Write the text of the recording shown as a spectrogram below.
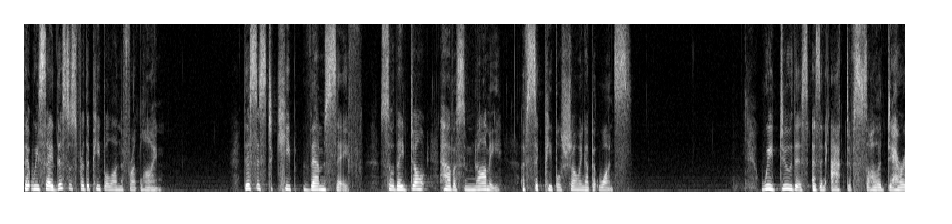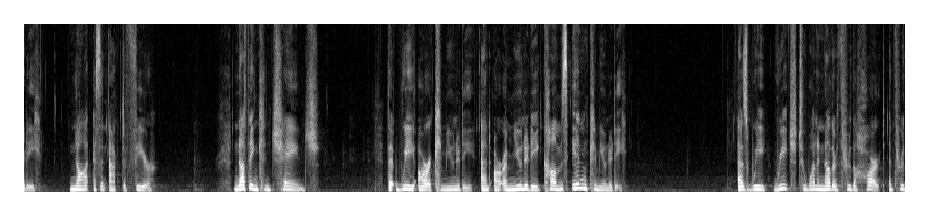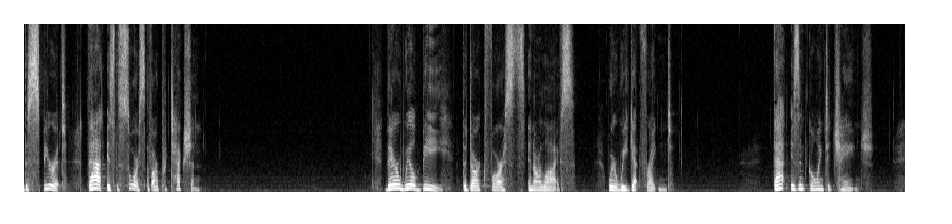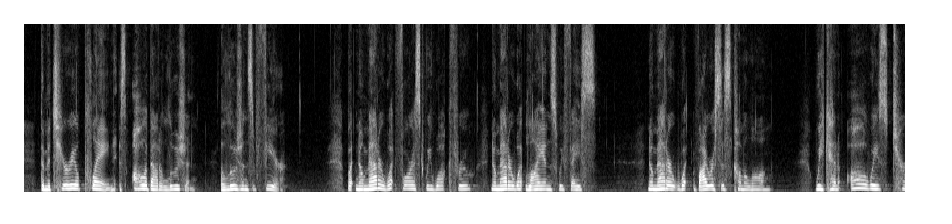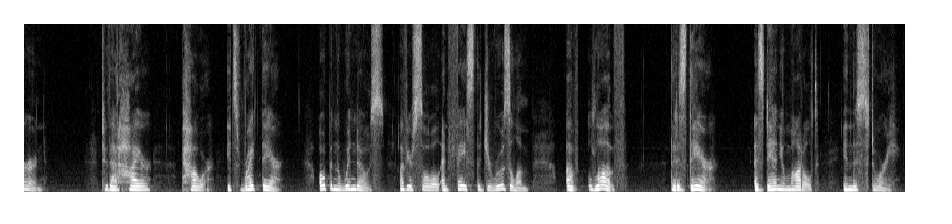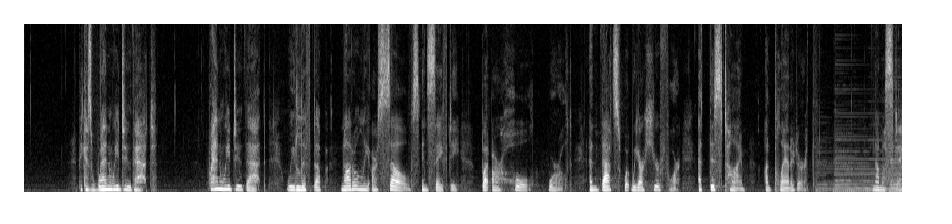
that we say, This is for the people on the front line. This is to keep them safe so they don't have a tsunami of sick people showing up at once. We do this as an act of solidarity, not as an act of fear. Nothing can change that we are a community and our immunity comes in community as we reach to one another through the heart and through the spirit. That is the source of our protection. There will be the dark forests in our lives where we get frightened. That isn't going to change. The material plane is all about illusion, illusions of fear. But no matter what forest we walk through, no matter what lions we face, no matter what viruses come along, we can always turn to that higher power. It's right there. Open the windows of your soul and face the Jerusalem of love that is there, as Daniel modeled in this story. Because when we do that, when we do that, we lift up not only ourselves in safety, but our whole world. And that's what we are here for at this time on planet Earth. Namaste.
